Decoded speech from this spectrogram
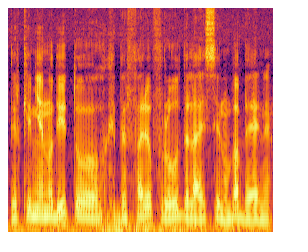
perché mi hanno detto che per fare off-road la S non va bene.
